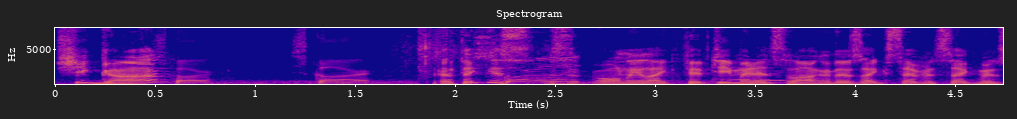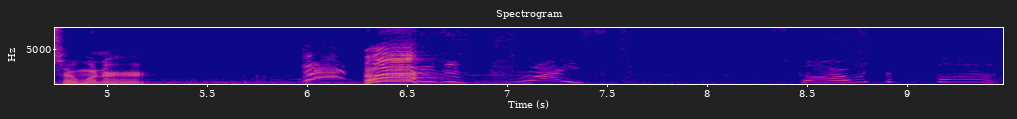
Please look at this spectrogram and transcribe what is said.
She gone? Scar. Scar. I think this is only like 15 minutes longer. There's like seven segments. I wonder. Her... Ah! Jesus Christ! Scar, what the fuck?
